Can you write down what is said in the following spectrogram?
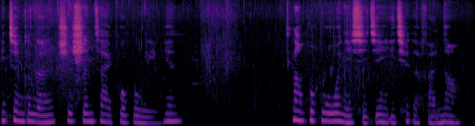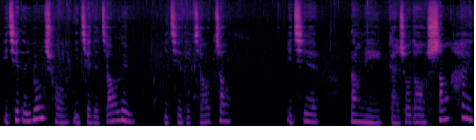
你整个人是身在瀑布里面，让瀑布为你洗净一切的烦恼、一切的忧愁、一切的焦虑、一切的焦躁、一切让你感受到伤害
